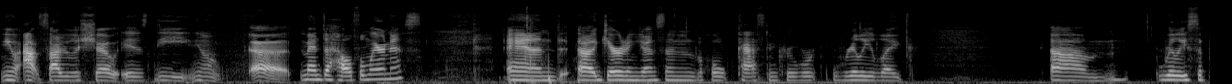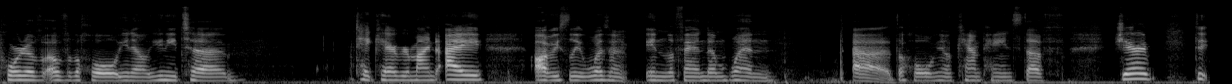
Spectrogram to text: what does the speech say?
you know outside of the show is the you know uh mental health awareness and uh jared and jensen the whole cast and crew were really like um really supportive of the whole you know you need to take care of your mind. I obviously wasn't in the fandom when uh the whole you know campaign stuff. Jared th-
